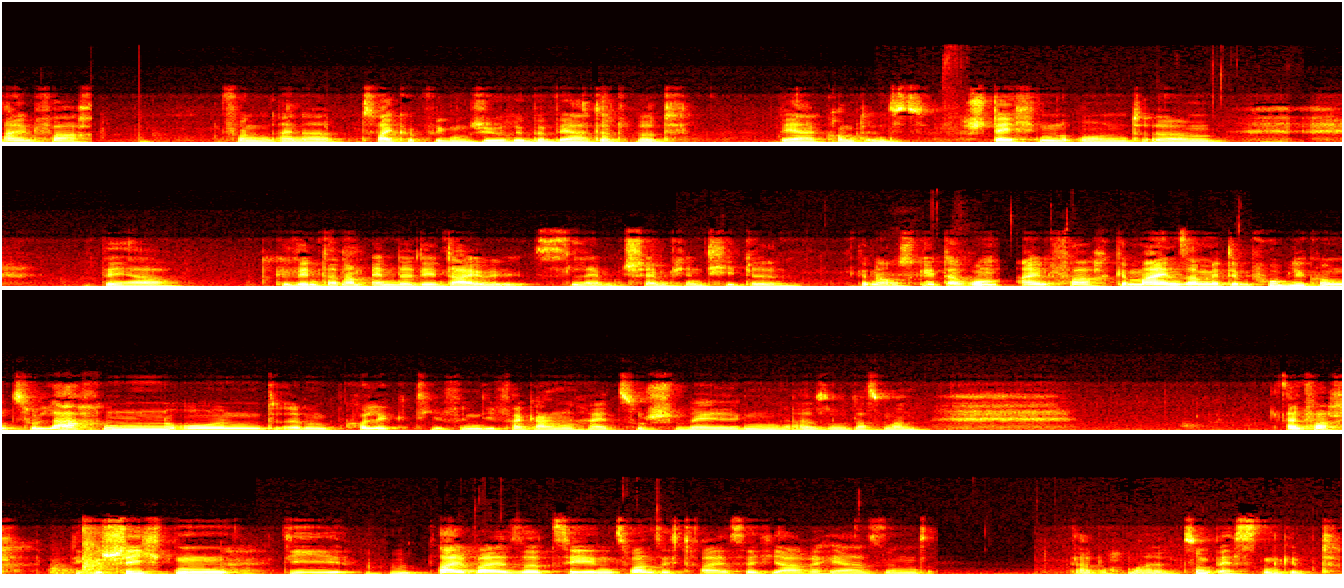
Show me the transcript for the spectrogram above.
einfach von einer zweiköpfigen Jury bewertet wird, wer kommt ins Stechen und ähm, wer gewinnt dann am Ende den Diary Slam Champion Titel. Genau, es geht darum, einfach gemeinsam mit dem Publikum zu lachen und ähm, kollektiv in die Vergangenheit zu schwelgen. Also, dass man einfach die Geschichten, die mhm. teilweise 10, 20, 30 Jahre her sind, da nochmal zum Besten gibt.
